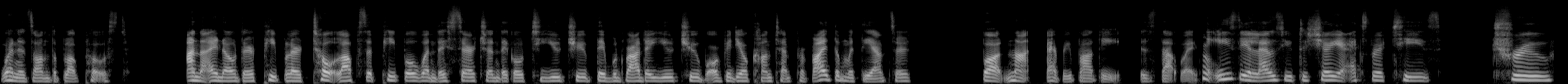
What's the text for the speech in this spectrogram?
when it's on the blog post. And I know there are people are total opposite people when they search and they go to YouTube. They would rather YouTube or video content provide them with the answers, but not everybody is that way. It easily allows you to share your expertise through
